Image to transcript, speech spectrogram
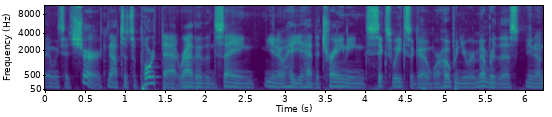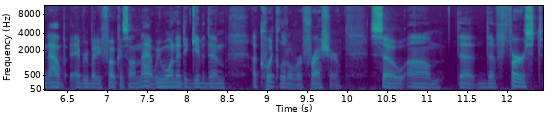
and we said sure. Now to support that, rather than saying you know hey you had the training six weeks ago and we're hoping you remember this, you know now everybody focus on that. We wanted to give them a quick little refresher. So um, the the first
